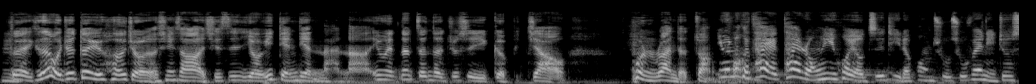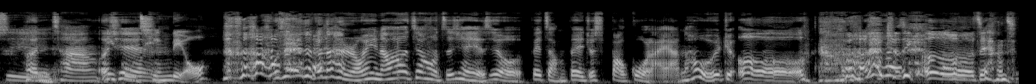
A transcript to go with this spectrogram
嗯对，可是我觉得对于喝酒的性骚扰，其实有一点点难啊，因为那真的就是一个比较混乱的状况，因为那个太太容易会有肢体的碰触，除非你就是很长，而且股清流。不是那个真的很容易。然后像我之前也是有被长辈就是抱过来啊，然后我会觉得呃，就是一个呃这样子。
